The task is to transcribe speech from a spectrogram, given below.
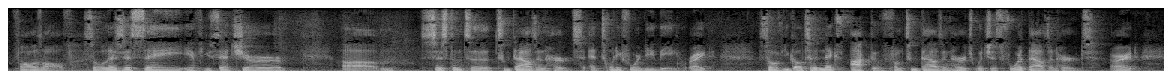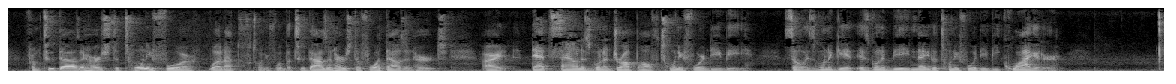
falls off. So let's just say if you set your um, system to 2000 hertz at 24 dB, right? So if you go to the next octave from 2000 hertz, which is 4000 hertz, all right? From 2000 hertz to 24, well, not 24, but 2000 hertz to 4000 hertz, all right? That sound is gonna drop off 24 dB. So it's gonna get, it's gonna be negative 24 dB quieter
